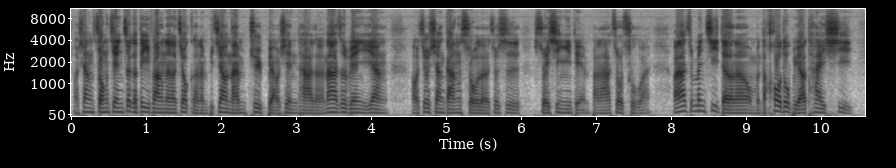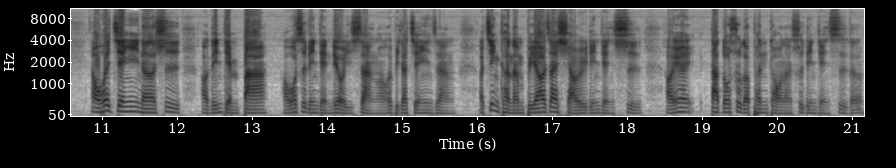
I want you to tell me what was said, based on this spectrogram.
好像中间这个地方呢，就可能比较难去表现它的。那这边一样哦，就像刚刚说的，就是随性一点把它做出来。好，那这边记得呢，我们的厚度不要太细。那我会建议呢是哦零点八啊，或是零点六以上啊，会比较建议这样啊，尽可能不要再小于零点四啊，因为大多数的喷头呢是零点四的。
